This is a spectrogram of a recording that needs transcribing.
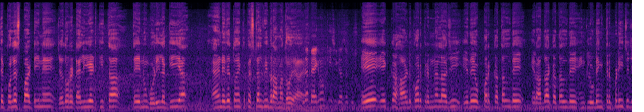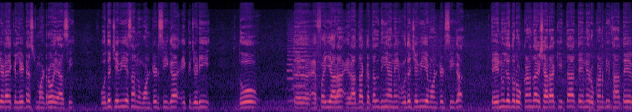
ਤੇ ਪੁਲਿਸ ਪਾਰਟੀ ਨੇ ਜਦੋਂ ਰਿਟੈਲੀਏਟ ਕੀਤਾ ਤੇ ਇਹਨੂੰ ਗੋਲੀ ਲੱਗੀ ਆ ਐਂਡ ਇਹਦੇ ਤੋਂ ਇੱਕ ਪਿਸਟਲ ਵੀ ਬਰਾਮਦ ਹੋਇਆ ਹੈ। ਇਹਦਾ ਬੈਕਗ੍ਰਾਉਂਡ ਕੀ ਸੀਗਾ ਸਰ ਕੁਝ ਇਹ ਇੱਕ ਹਾਰਡਕੋਰ ਕ੍ਰਿਮੀਨਲ ਆ ਜੀ ਇਹਦੇ ਉੱਪਰ ਕਤਲ ਦੇ ਇਰਾਦਾ ਕਤਲ ਦੇ ਇਨਕਲੂਡਿੰਗ ਤ੍ਰਿਪੜੀ 'ਚ ਜਿਹੜਾ ਇੱਕ ਲੇਟੈਸਟ ਮਰਡਰ ਹੋਇਆ ਸੀ ਉਹਦੇ 'ਚ ਵੀ ਇਹ ਸਾਨੂੰ ਵਾਂਟਡ ਸੀਗਾ। ਇੱਕ ਜਿਹੜੀ ਦੋ ਐਫ ਆਈ ਆਰਾਂ ਇਰਾਦਾ ਕਤਲ ਦੀਆਂ ਨੇ ਉਹਦੇ 'ਚ ਵੀ ਇਹ ਵਾਂਟਡ ਸੀਗਾ। ਤੇ ਇਹਨੂੰ ਜਦੋਂ ਰੋਕਣ ਦਾ ਇਸ਼ਾਰਾ ਕੀਤਾ ਤੇ ਇਹਨੇ ਰੁਕਣ ਦੀ ਥਾਂ ਤੇ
